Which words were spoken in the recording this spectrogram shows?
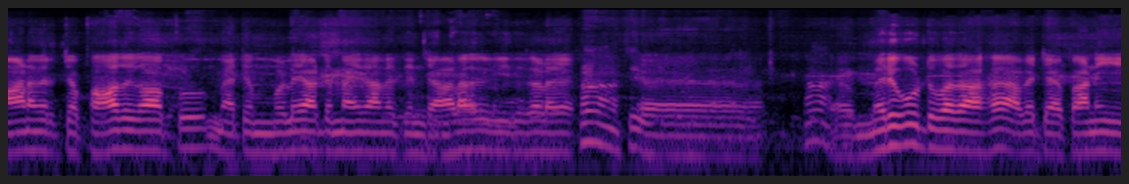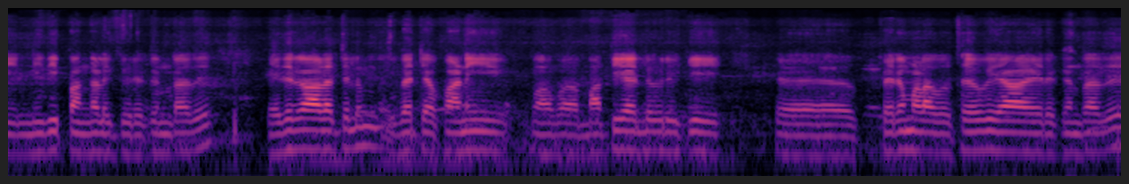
மாணவர்கிட்ட பாதுகாப்பு மற்றும் விளையாட்டு மைதானத்தின் அழகு இதுகளை அஹ், மெருகூட்டுவதாக அவற்றை பணி நிதி பங்களிப்பு இருக்கின்றது. எதிர்காலத்திலும் இவற்றை பணி மத்திய கல்லூரிக்கு பெருமளவு தேவையாக இருக்கின்றது.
